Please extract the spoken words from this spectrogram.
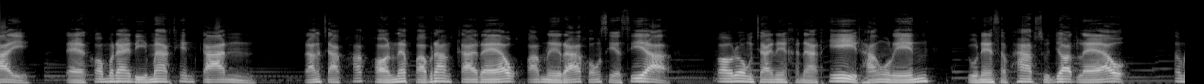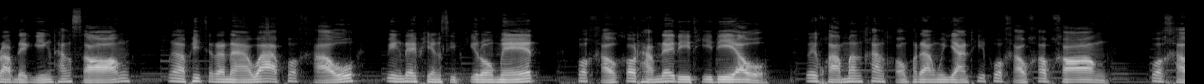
าย แต่ก็ไม่ได้ดีมากเช่นกัน หลังจากพักผ่อนและปรับร่างกายแล้ว ความเหนื่อยล้าของเสียเสียก็โล่งใจในขณะที่ทั้งเรนอยู่ในสภาพสุดยอดแล้วสำหรับเด็กหญิงทั้งสอง เมื่อพิจารณาว่าพวกเขาวิ่งได้เพียง 10 กิโลเมตร พวกเขาก็ทำได้ดีทีเดียว ด้วยความมั่งคั่งของพลังวิญญาณที่พวกเขาครอบครอง พวกเขา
